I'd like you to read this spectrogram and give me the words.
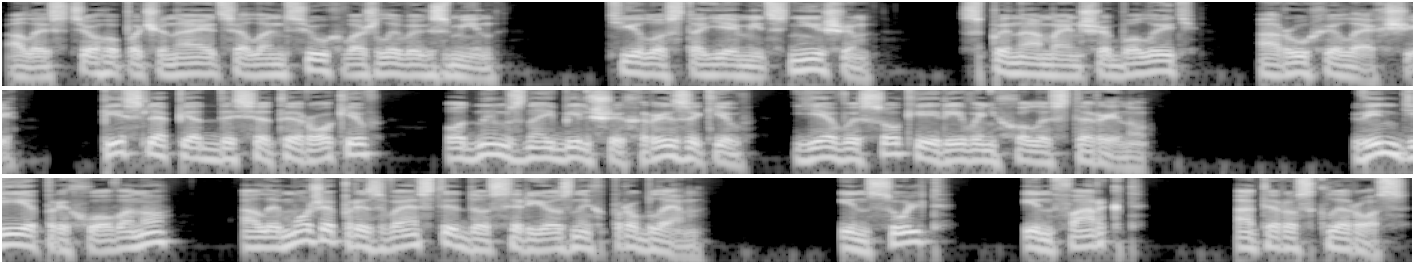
але з цього починається ланцюг важливих змін. Тіло стає міцнішим, спина менше болить, а рухи легші. Після 50 років одним з найбільших ризиків є високий рівень холестерину. Він діє приховано, але може призвести до серйозних проблем інсульт, інфаркт, атеросклероз.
